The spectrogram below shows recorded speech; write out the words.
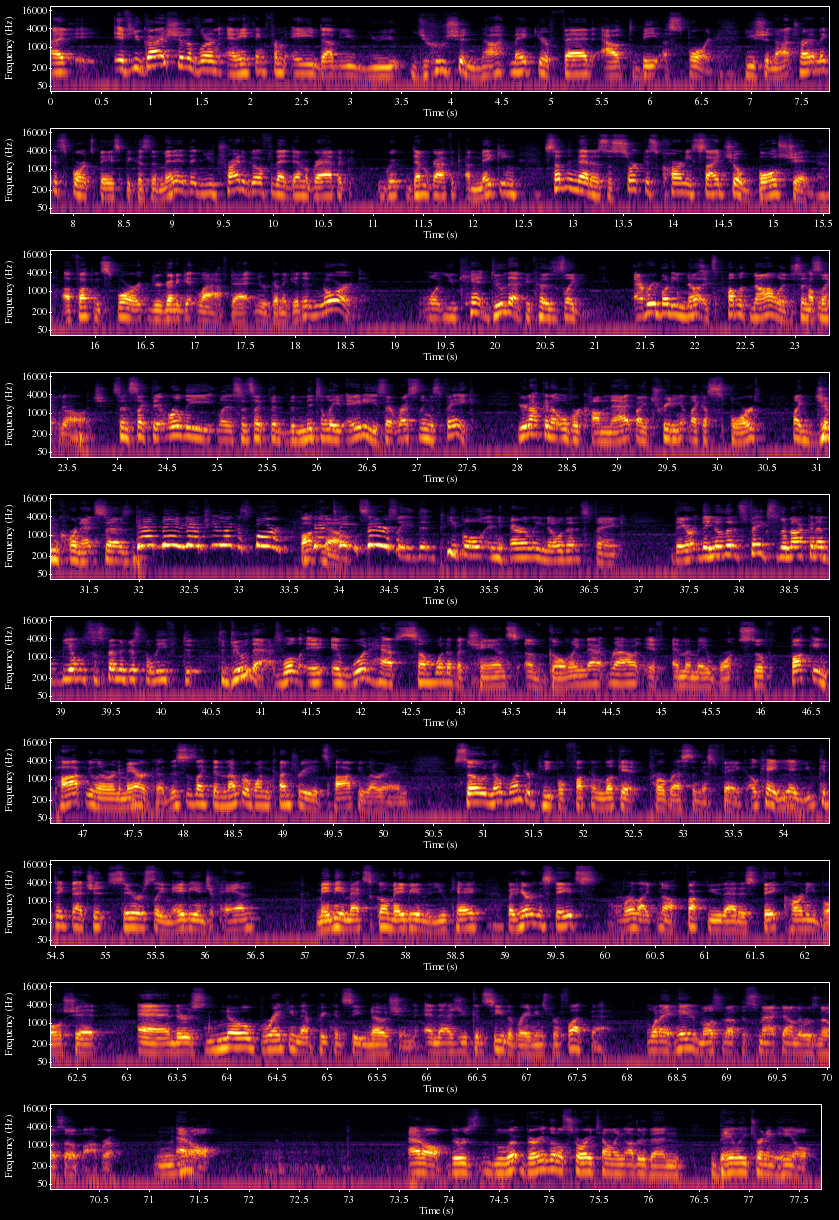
Uh, if you guys should have learned anything from AEW, you you should not make your Fed out to be a sport. You should not try to make it sports based because the minute that you try to go for that demographic demographic of making something that is a circus carny sideshow bullshit a fucking sport, you're going to get laughed at and you're going to get ignored. Well, you can't do that because like everybody know it's public knowledge since Public like the, since like the early since like the, the mid to late '80s that wrestling is fake. You're not going to overcome that by treating it like a sport. Like Jim Cornette says, "God damn, you got to treat it like a sport. Fuck you got to no. take it seriously." The people inherently know that it's fake. They are they know that it's fake, so they're not going to be able to suspend their disbelief to, to do that. Well, it, it would have somewhat of a chance of going that route if MMA weren't so fucking popular in America. This is like the number one country it's popular in. So no wonder people fucking look at pro wrestling as fake. Okay, yeah, you could take that shit seriously maybe in Japan, maybe in Mexico, maybe in the UK, but here in the States, we're like, no, fuck you, that is fake carny bullshit. And there's no breaking that preconceived notion. And as you can see, the ratings reflect that. what I hated most about the SmackDown, there was no soap opera Mm-hmm. at all. At all. There was li- very little storytelling other than Bayley turning heel.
